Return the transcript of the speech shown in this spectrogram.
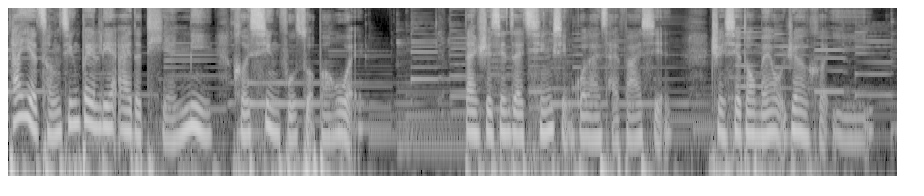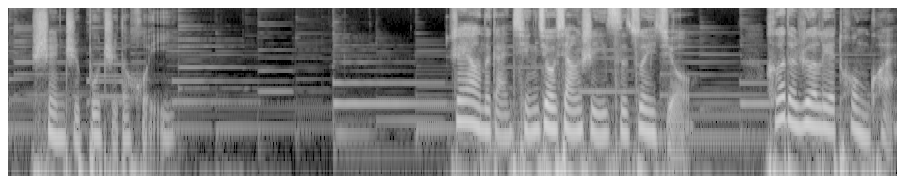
他也曾经被恋爱的甜蜜和幸福所包围，但是现在清醒过来才发现，这些都没有任何意义，甚至不值得回忆。这样的感情就像是一次醉酒，喝得热烈痛快，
